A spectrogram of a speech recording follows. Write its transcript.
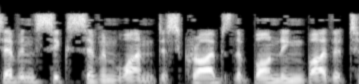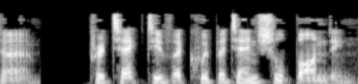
7671 describes the bonding by the term, "...protective equipotential bonding".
